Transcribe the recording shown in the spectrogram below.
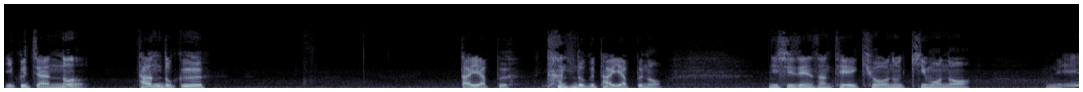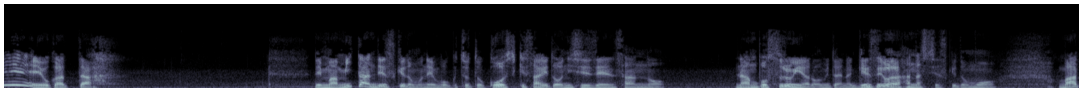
う、いくちゃんの単独、タイアップ、単独タイアップの西前さん提供の着物、ねえ、よかった。で、まあ見たんですけどもね、僕ちょっと公式サイト西前さんの、なんぼするんやろみたいな下世話な話ですけども、全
